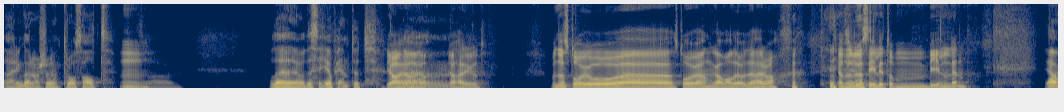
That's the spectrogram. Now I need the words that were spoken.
det er en garasje, tross alt. Mm. Så, og, det, og det ser jo pent ut. Ja, ja, ja. Ja, herregud. Men det står jo, eh, står jo en gammel Audi her òg. Kan ikke du si litt om bilen din? Ja,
